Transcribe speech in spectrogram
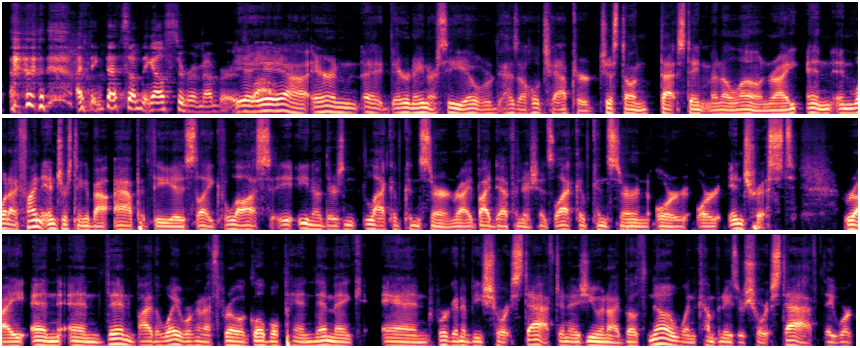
I think that's something else to remember. yeah, well. yeah, yeah. Aron, uh, Aron Ain, our CEO, has a whole chapter just on that statement alone, right? And and what I find interesting about apathy is like loss. You know, there's lack of concern, right? By definition, it's lack of concern or or interest, right? And and then by the way we're going to throw a global pandemic and we're going to be short staffed and as you and I both know when companies are short staffed they work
